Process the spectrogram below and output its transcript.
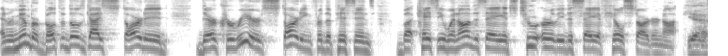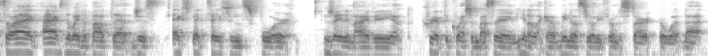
And remember, both of those guys started their careers starting for the Pistons. But Casey went on to say it's too early to say if he'll start or not. Yeah, so I, I asked Dwane about that, just expectations for Jaden Ivey and crib the question by saying, you know, like uh, we know early from the start or whatnot,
